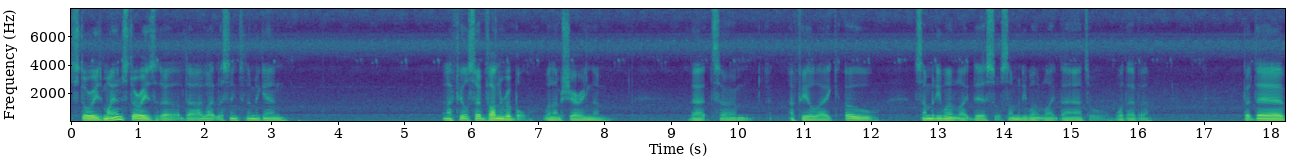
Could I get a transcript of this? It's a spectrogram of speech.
stories, my own stories, that, that I like listening to them again. And I feel so vulnerable when I'm sharing them that um, I feel like, oh, somebody won't like this or somebody won't like that or whatever. But they're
